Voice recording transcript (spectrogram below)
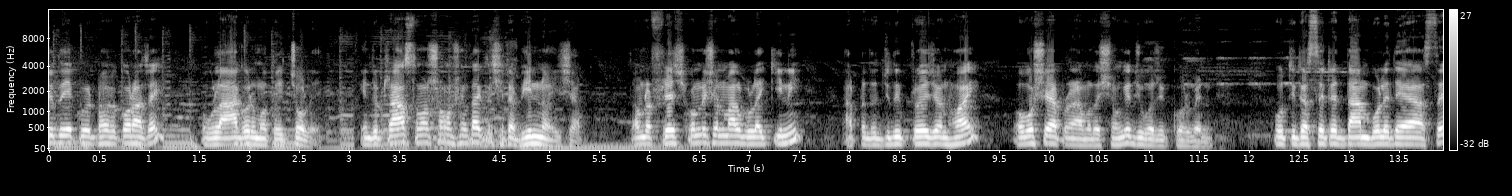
যদি একুরেটভাবে করা যায়, ওগুলো আগের মতোই চলে। কিন্তু ট্রান্সফর্মার সমস্যা থাকলে সেটা ভিন্ন হিসাব। তো আমরা ফ্রেশ কন্ডিশন মালগুলাই কিনি, আপনাদের যদি প্রয়োজন হয়, অবশ্যই আপনারা আমাদের সঙ্গে যোগাযোগ করবেন। প্রতিটা সেটের দাম বলে দেওয়া আছে,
